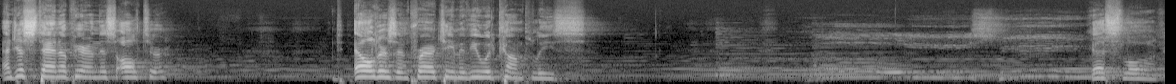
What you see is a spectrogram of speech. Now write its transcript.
And just stand up here in this altar. Elders and prayer team, if you would come, please. Yes, Lord.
